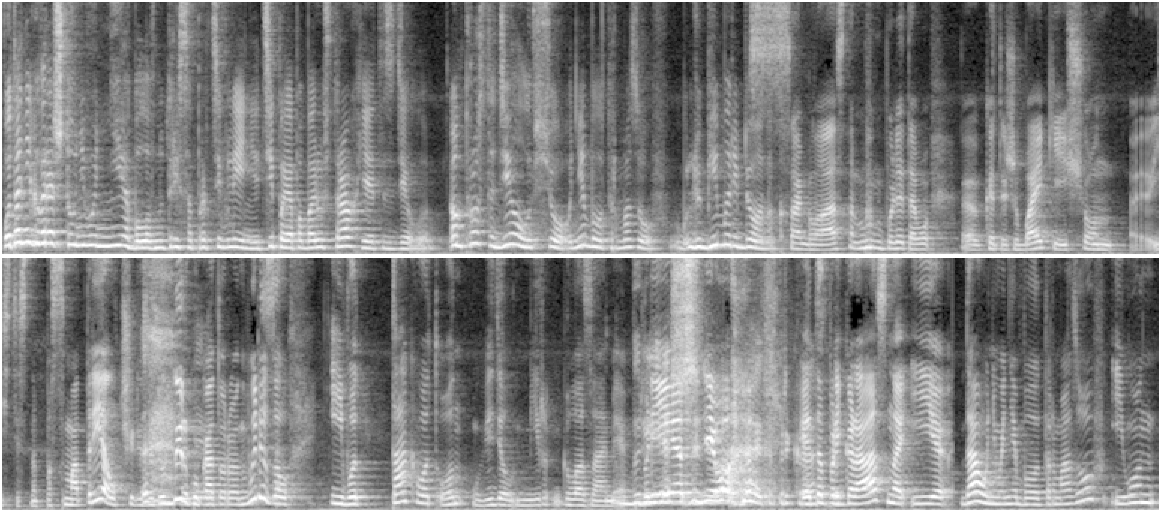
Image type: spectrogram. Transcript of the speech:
вот они говорят, что у него не было внутри сопротивления, типа я поборю страх, я это сделаю. Он просто делал и все, не было тормозов. Любимый ребенок. Согласна. Более того, э, к этой же байке еще он, э, естественно, посмотрел через эту дырку, которую он вырезал, и вот так вот он увидел мир глазами Брежнева. Это прекрасно. Это прекрасно. И да, у него не было тормозов, и он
